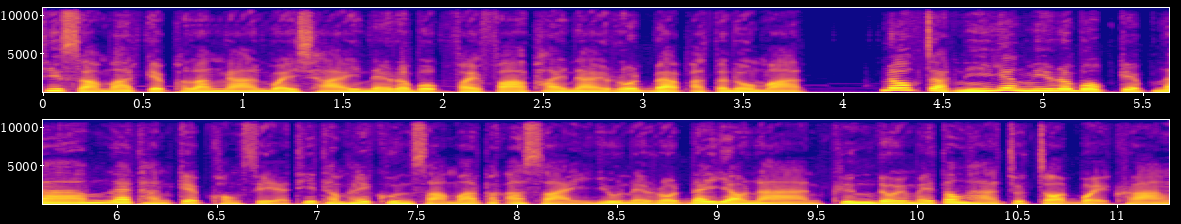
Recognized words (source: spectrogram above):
ที่สามารถเก็บพลังงานไว้ใช้ในระบบไฟฟ้าภายในรถแบบอัตโนมัติ นอกจากนี้ยังมีระบบเก็บน้ำและถังเก็บของเสียที่ทำให้คุณสามารถพักอาศัยอยู่ในรถได้ยาวนานขึ้นโดยไม่ต้องหาจุดจอดบ่อยครั้ง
